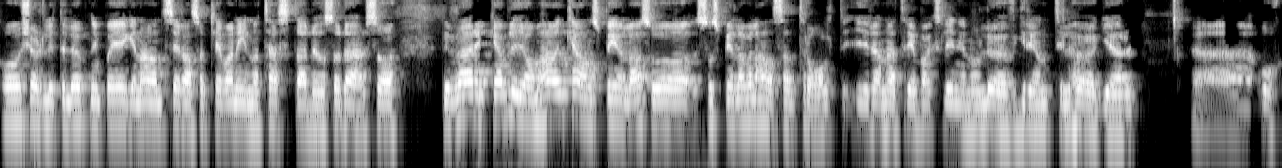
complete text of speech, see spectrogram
och körde lite löpning på egen hand. Sedan så klev han in och testade och sådär. Så det verkar bli, om han kan spela så, så spelar väl han centralt i den här trebackslinjen och Lövgren till höger eh, och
